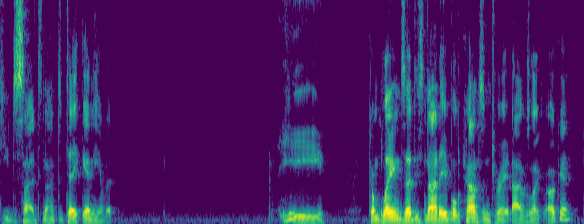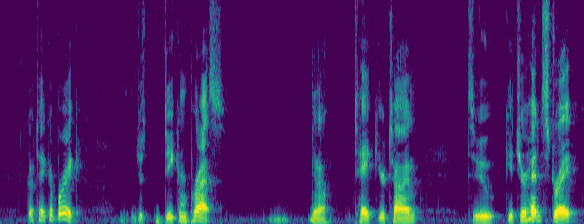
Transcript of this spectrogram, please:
He decides not to take any of it. He complains that he's not able to concentrate. I was like, okay, go take a break. Just decompress. You know, take your time to get your head straight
